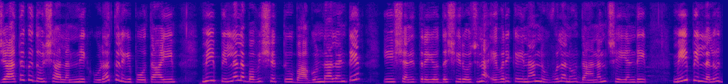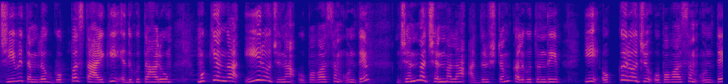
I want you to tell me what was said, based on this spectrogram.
జాతక దోషాలన్నీ కూడా తొలగిపోతాయి. మీ పిల్లల భవిష్యత్తు బాగుండాలంటే ఈ శని త్రయోదశి రోజున ఎవరికైనా నువ్వులను దానం చేయండి. మీ పిల్లలు జీవితంలో గొప్ప స్థాయికి ఎదుగుతారు. ముఖ్యంగా ఈ రోజున ఉపవాసం ఉంటే జన్మ జన్మల అదృష్టం కలుగుతుంది. ఈ ఒక్కరోజు ఉపవాసం ఉంటే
